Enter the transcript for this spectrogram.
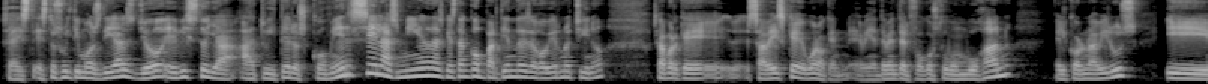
O sea, est- estos últimos días yo he visto ya a tuiteros comerse las mierdas que están compartiendo desde el gobierno chino. O sea, porque eh, sabéis que, bueno, que evidentemente el foco estuvo en Wuhan, el coronavirus, y,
